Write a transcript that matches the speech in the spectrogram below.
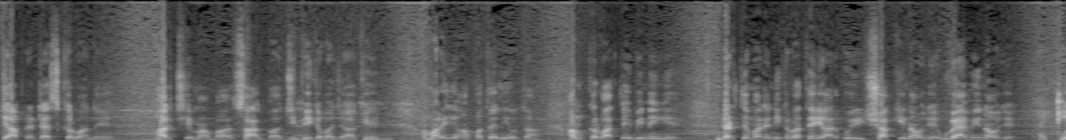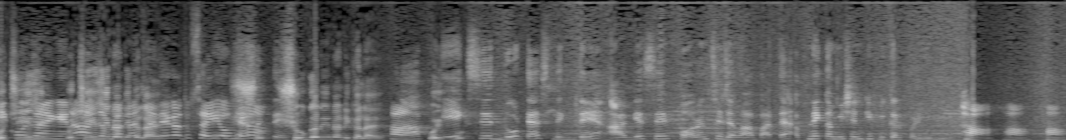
कि आपने टेस्ट करवाने हैं। हर छः माह बाद साल बाद जीपी के बाद जाके। हमारे यहाँ पता नहीं होता। हम करवाते भी नहीं है। डरते मारे नहीं करवाते यार कोई शाकी ना हो जाए वह ही ना हो जाए। कोई चीज़ ही कोई चीज़ ही ना निकल आए। तो सही होंगे शुगर ही ना निकल आए। हाँ। आप कोई एक से दो टेस्ट लिख दें आगे से फ़ौरन से जवाब आता है अपने कमीशन की फ़िक्र पड़ी हुई हाँ हाँ हाँ।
